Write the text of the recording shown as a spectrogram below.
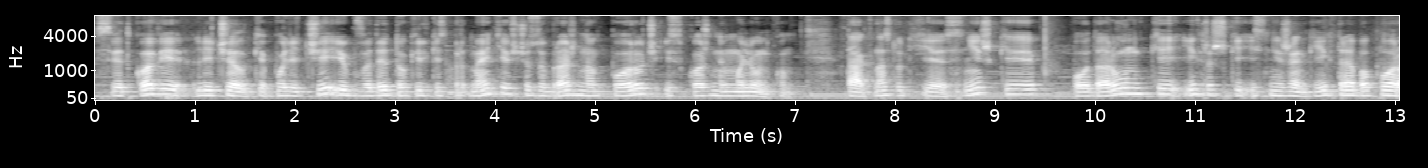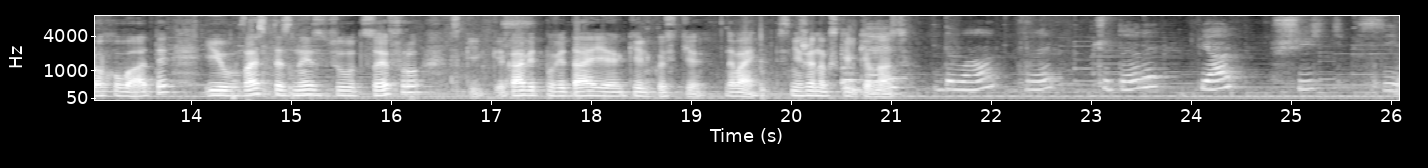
Святкові лічилки. Полічи і обведи ту кількість предметів, що зображена поруч із кожним малюнком. Так, в нас тут є сніжки, подарунки, іграшки і сніжинки. Їх треба порахувати і ввести знизу цифру, яка відповідає кількості. Давай, сніжинок скільки в нас? Два, три, чотири, п'ять, шість, сім.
